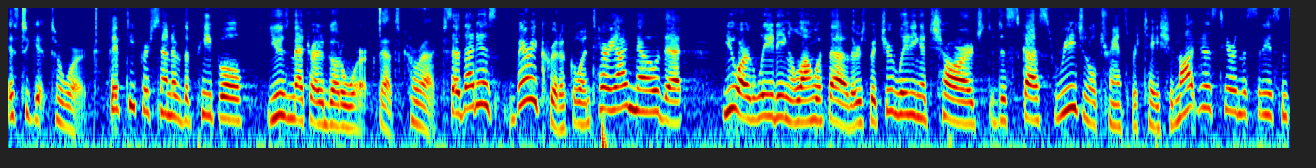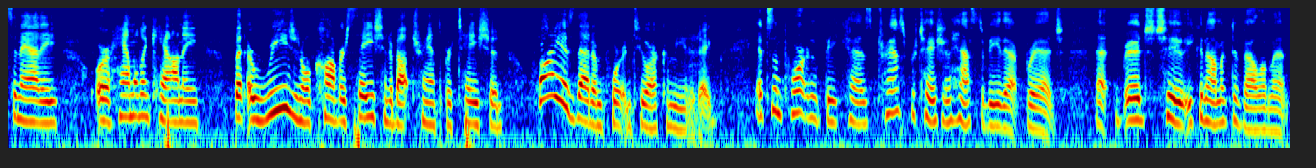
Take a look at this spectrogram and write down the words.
is to get to work. 50% of the people use Metro to go to work. That's correct. So that is very critical. And Terry, I know that you are leading along with others, but you're leading a charge to discuss regional transportation, not just here in the city of Cincinnati or Hamilton County, but a regional conversation about transportation. Why is that important to our community? It's important because transportation has to be that bridge, that bridge to economic development,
